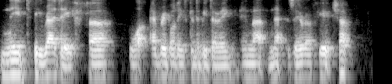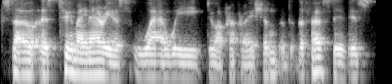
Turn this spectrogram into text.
need to be ready for what everybody's going to be doing in that net zero future. So there's two main areas where we do our preparation. The first is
